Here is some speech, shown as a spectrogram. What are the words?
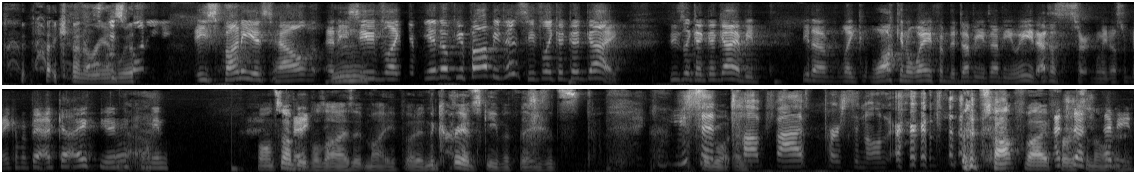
I kind of ran with. funny. He's funny as hell, and he Mhm. seems like you know if you follow me, he seems like a good guy. Seems like a good guy. I mean, you know, like walking away from the WWE, that doesn't certainly doesn't make him a bad guy. You know, I mean, Well, in some Okay. people's eyes it might, but in the grand scheme of things, it's You said whatever. top five person on earth. the top five that's person just. on I Earth. mean,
